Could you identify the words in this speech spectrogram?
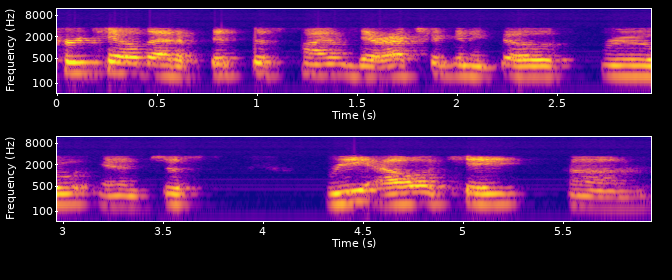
curtail that a bit this time. They're actually going to go through and just reallocate um,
